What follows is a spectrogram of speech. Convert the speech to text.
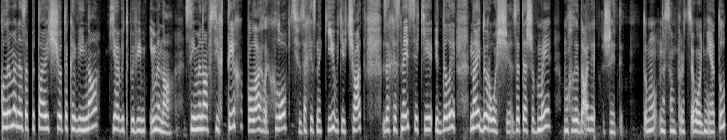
Коли мене запитають, що таке війна. Я відповім імена. Це імена всіх тих полеглих хлопців, захисників, дівчат, захисниць, які віддали найдорожче за те, щоб ми могли далі жити. Тому насамперед сьогодні я тут,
